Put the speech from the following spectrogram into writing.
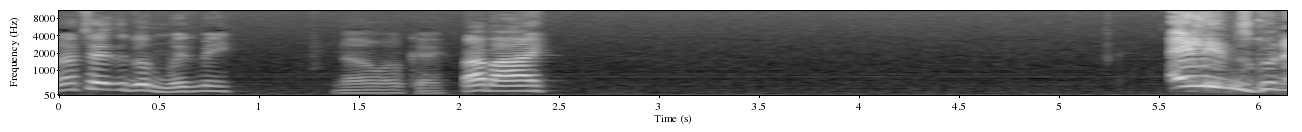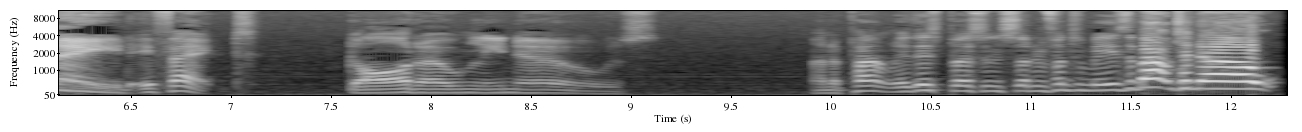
I take the gun with me? No, okay. Bye bye. Aliens grenade! Effect. God only knows. And apparently this person stood in front of me is about to know!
